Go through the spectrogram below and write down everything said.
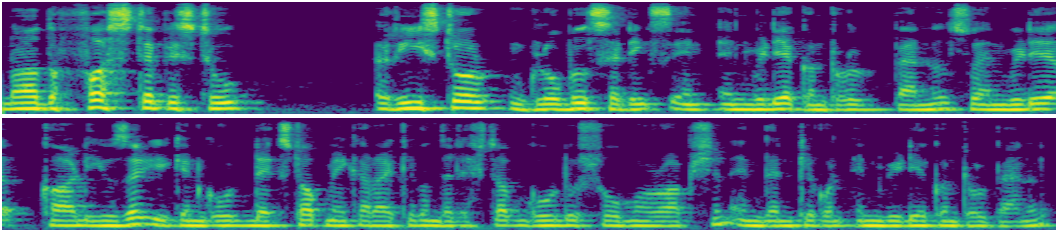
Now the first step is to restore global settings in NVIDIA control panel. So NVIDIA card user, you can go to desktop, make a right click on the desktop, go to show more option and then click on NVIDIA control panel.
